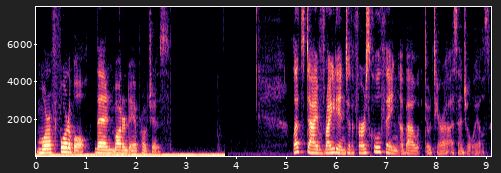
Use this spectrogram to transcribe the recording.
more affordable than modern day approaches. Let's dive right into the first cool thing about doTERRA essential oils.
